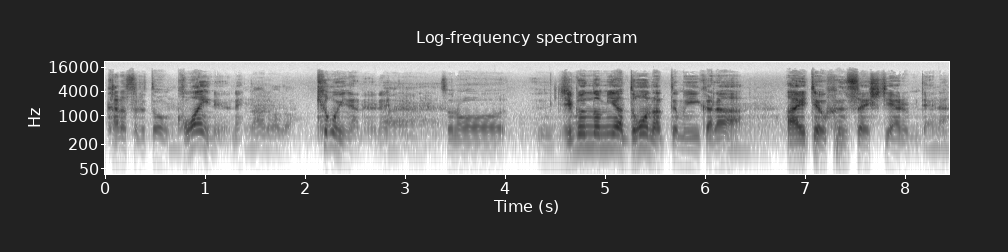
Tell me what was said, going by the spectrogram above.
からすると怖いのよね。んなるほど。脅威なのよね。はいその自分の身はどうなってもいいから相手を粉砕してやるみたいな、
